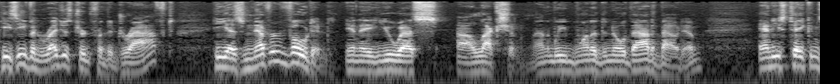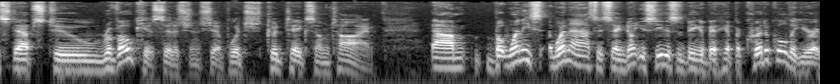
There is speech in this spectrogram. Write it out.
He's even registered for the draft. He has never voted in a U.S. Election, and we wanted to know that about him. And he's taken steps to revoke his citizenship, which could take some time. Um, but when he's when asked, he's saying, "Don't you see this as being a bit hypocritical that you're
